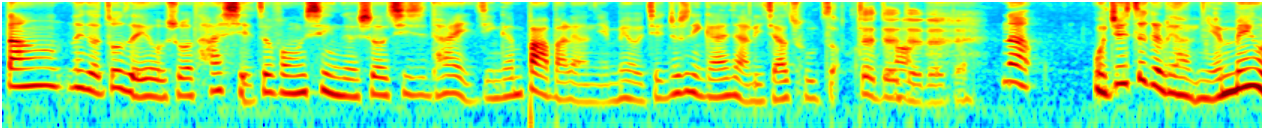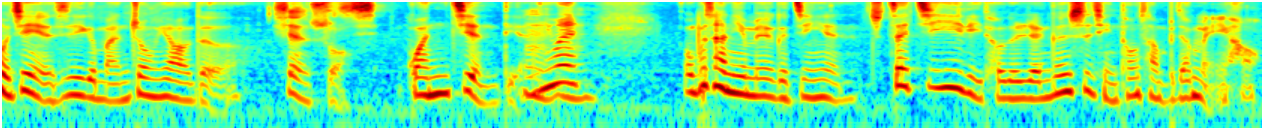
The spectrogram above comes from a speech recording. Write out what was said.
当那个作者也有说，他写这封信的时候，其实他已经跟爸爸两年没有见，就是你刚才讲离家出走。对对对对对。那我觉得这个两年没有见也是一个蛮重要的线索、关键点，因为。我不知道你有没有个经验，在记忆里头的人跟事情通常比较美好，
